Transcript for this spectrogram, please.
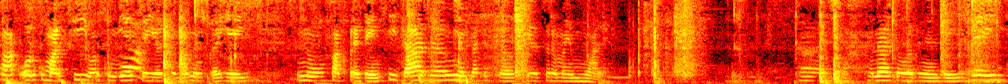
fac, oricum ar fi, oricum iese, el se mănâncă, ei nu fac pretenții, dar uh, mie îmi place să fie o țără mai moale. Așa, în altă ordine de idei,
